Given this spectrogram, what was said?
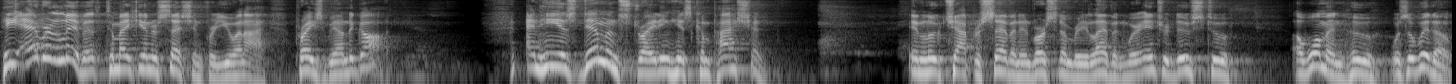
he ever liveth to make intercession for you and I. Praise be unto God. And he is demonstrating his compassion. In Luke chapter 7, in verse number 11, we're introduced to a woman who was a widow.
